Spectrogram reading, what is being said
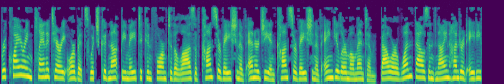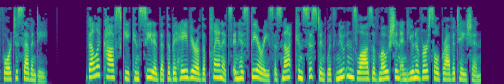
requiring planetary orbits which could not be made to conform to the laws of conservation of energy and conservation of angular momentum Bauer 1984-70. Velikovsky conceded that the behavior of the planets in his theories is not consistent with Newton's laws of motion and universal gravitation.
